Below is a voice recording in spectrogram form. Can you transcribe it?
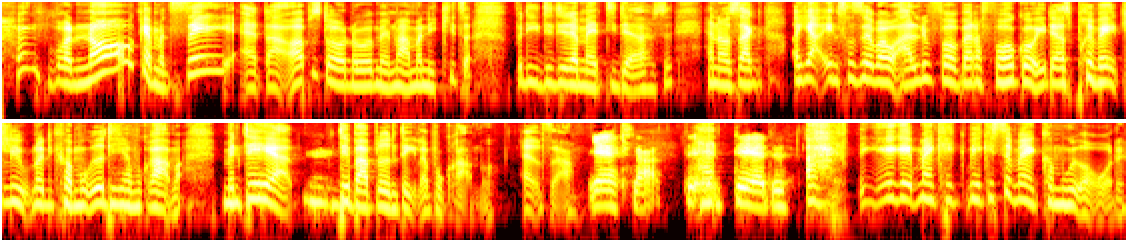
hvornår kan man se, at der opstår noget mellem ham og Nikita? Fordi det er det der med, at de der, han har jo sagt, og jeg interesserer mig jo aldrig for, hvad der foregår i deres privatliv, når de kommer ud af de her programmer. Men det her, det er bare blevet en del af programmet. Altså, Ja, klart. Det, Han- det er det. ah, jeg, man kan, jeg kan simpelthen ikke komme ud over det.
